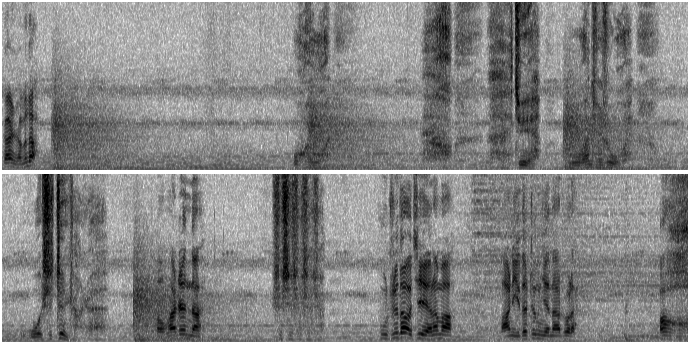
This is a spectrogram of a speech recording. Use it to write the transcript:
干什么的？误会误会，军爷，完全是误会，我是镇上人。桃花镇的？是是是是是。不知道戒严了吗？把你的证件拿出来。啊，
